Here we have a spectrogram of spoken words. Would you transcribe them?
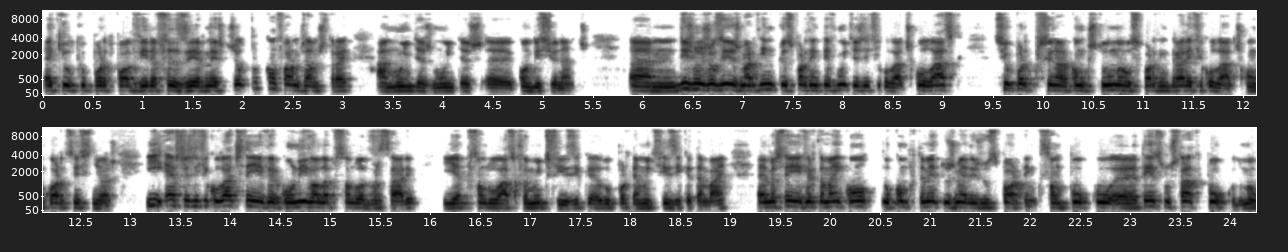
aquilo que o Porto pode vir a fazer neste jogo, porque conforme já mostrei, há muitas, muitas uh, condicionantes. Um, Diz-me o Josias Martins que o Sporting teve muitas dificuldades com o LASC. Se o Porto pressionar como costuma, o Sporting terá dificuldades. Concordo, sim, senhores. E estas dificuldades têm a ver com o nível da pressão do adversário, e a pressão do LASC foi muito física, a do Porto é muito física também, eh, mas tem a ver também com o comportamento dos médios do Sporting, que são pouco, uh, têm-se mostrado pouco, do meu,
